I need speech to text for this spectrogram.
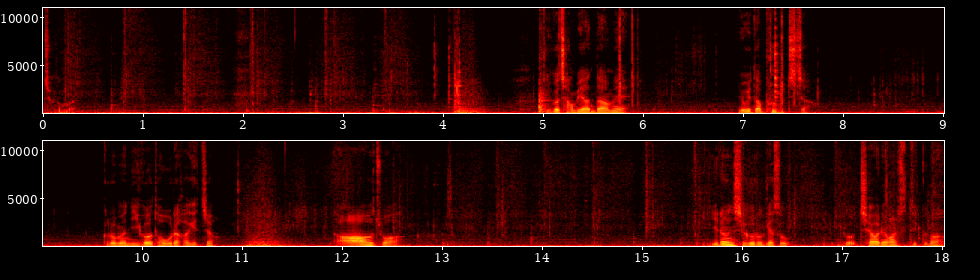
잠깐만. 이거 장비한 다음에 여기다 불 붙이자. 그러면 이거 더 오래 가겠죠? 아우 좋아. 이런 식으로 계속 이거 재활용할 수도 있구나.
